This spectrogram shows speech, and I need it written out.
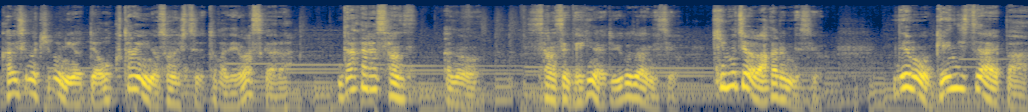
会社の規模によって億単位の損失とか出ますからだから賛あの賛成できないということなんですよ。気持ちはわかるんですよ。でも現実はやっぱ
